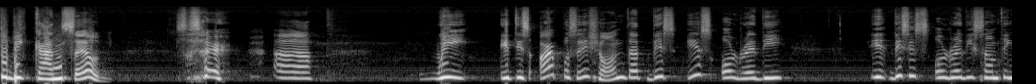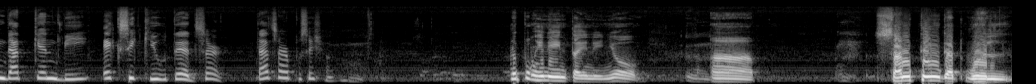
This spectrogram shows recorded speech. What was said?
to be cancelled. So, sir, uh, we it is our position that this is already i- this is already something that can be executed, sir. That's our position. Ano pong hinihintay ninyo? Ah, something that will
